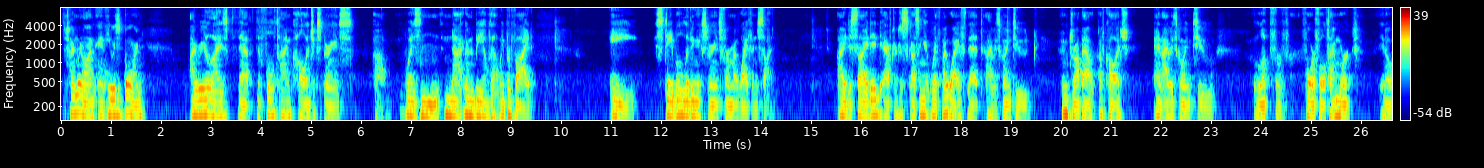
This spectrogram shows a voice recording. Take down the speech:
time went on and he was born, I realized that the full time college experience uh, was n- not going to be able to help me provide a stable living experience for my wife and son. I decided after discussing it with my wife that I was going to drop out of college and I was going to look for for full time work, you know,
